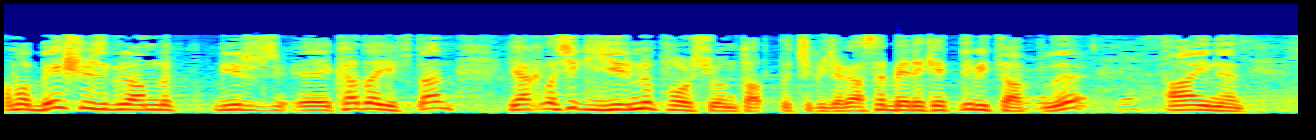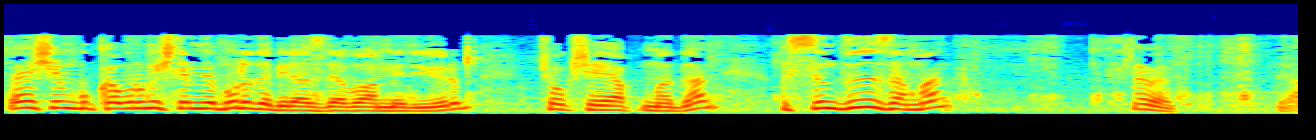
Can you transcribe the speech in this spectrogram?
Ama 500 gramlık bir e, kadayıftan yaklaşık 20 porsiyon tatlı çıkacak. Aslında bereketli bir tatlı. Aynen. Ben şimdi bu kavurma işlemine burada biraz devam ediyorum. Çok şey yapmadan. Isındığı zaman evet ya,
